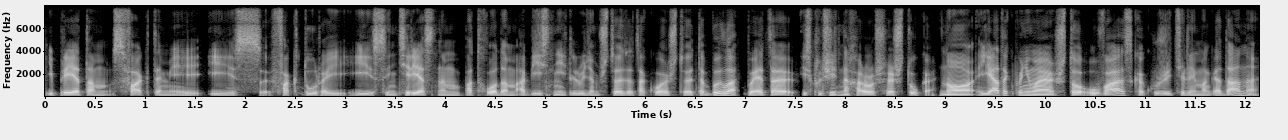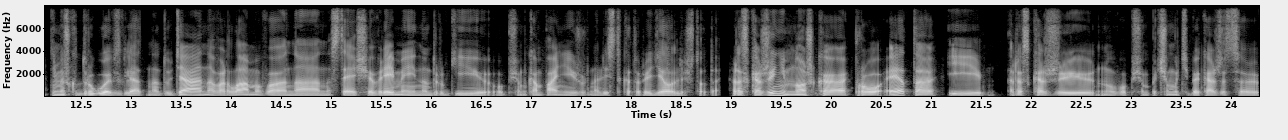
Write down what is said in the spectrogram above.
и при этом с фактами и с фактурой и с интересным подходом объяснить людям, что это такое, что это было, это исключительно хорошая штука. Но я так понимаю, что у вас, как у жителей Магадана, немножко другой взгляд на Дудя, на Варламова, на настоящее время и на другие, в общем, компании и журналисты, которые делали что-то. Расскажи немного немножко про это и расскажи, ну, в общем, почему тебе кажется,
